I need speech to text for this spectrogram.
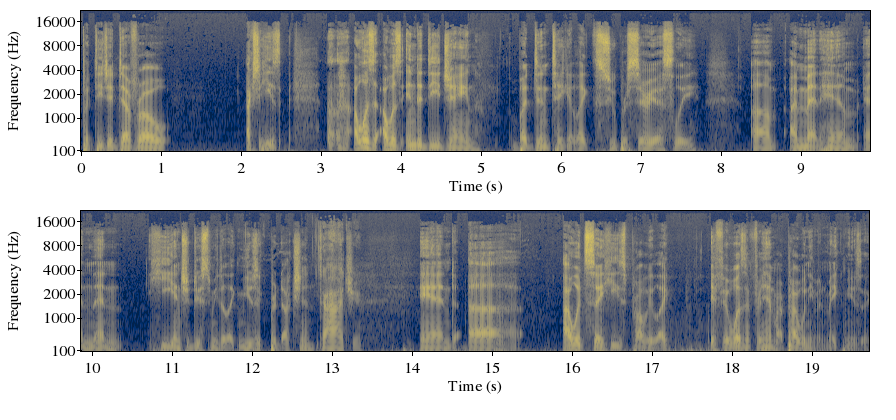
but DJ Devro, actually, he's I was I was into DJing, but didn't take it like super seriously. Um, I met him, and then he introduced me to like music production. Got you. And uh, I would say he's probably like, if it wasn't for him, I probably wouldn't even make music.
